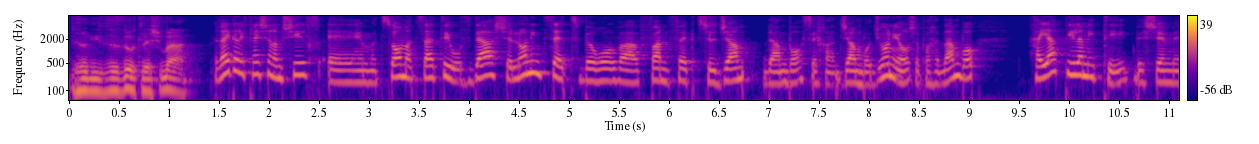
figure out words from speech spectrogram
וזו נבזות לשמה. רגע לפני שנמשיך, אה, מצוא מצאתי עובדה שלא נמצאת ברוב הפאנ פקט של ג'אם, דמבו, סליחה, ג'מבו ג'וניור, שפחד דמבו, היה פיל אמיתי בשם אה,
